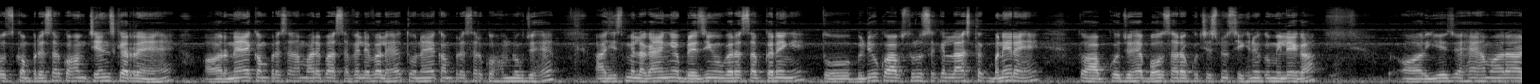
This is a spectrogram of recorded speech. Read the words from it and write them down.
उस कंप्रेसर को हम चेंज कर रहे हैं और नया कंप्रेसर हमारे पास अवेलेबल है। तो नए कंप्रेसर को हम लोग जो है, आज इसमें लगाएँगे ब्रेजिंग वगैरह सब करेंगे। तो वीडियो को आप शुरू से लास्ट तक बने रहें तो आपको जो है बहुत सारा कुछ इसमें सीखने को मिलेगा। और ये जो है हमारा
